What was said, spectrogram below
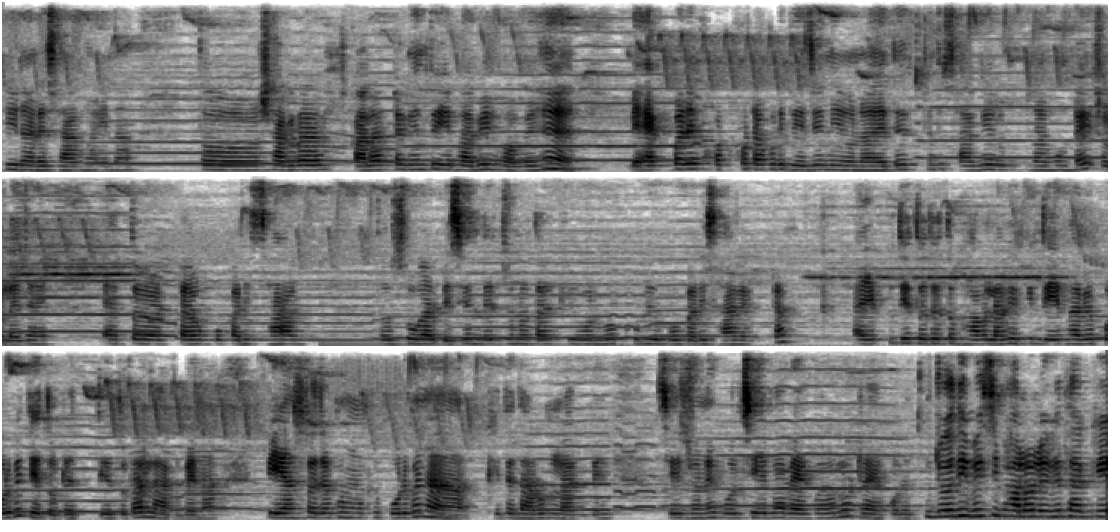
ডিনারে শাক হয় না। তো শাকটার কালারটা কিন্তু এভাবেই হবে হ্যাঁ? একবারে খটখটা করে ভেজে নিও না, এতে কিন্তু শাকের গুণটাই চলে যায়। এত একটা উপকারী শাক। তো সুগার পেশেন্টদের জন্য তার কী বলব, খুবই উপকারী শাক একটা। আর একটু তেতো তেতো ভাব লাগে, কিন্তু এইভাবে করবে তেতোটা তেঁতোটা লাগবে না। পেঁয়াজটা যখন মুখে পড়বে না, খেতে দারুণ লাগবে। সেই জন্যই বলছি এভাবে একবার হলো ট্রাই করে। যদি বেশি ভালো লেগে থাকে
